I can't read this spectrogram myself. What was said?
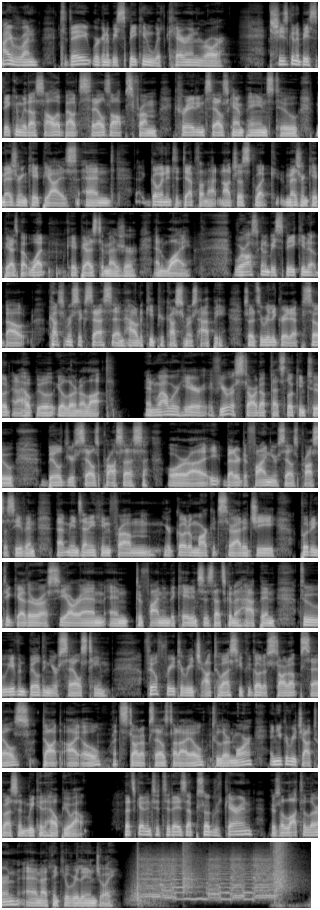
Hi, everyone. Today we're going to be speaking with Karen Rohr. She's going to be speaking with us all about sales ops from creating sales campaigns to measuring KPIs and going into depth on that, not just what measuring KPIs, but what KPIs to measure and why. We're also going to be speaking about customer success and how to keep your customers happy. So it's a really great episode and I hope you'll you'll learn a lot. And while we're here, if you're a startup that's looking to build your sales process or uh, better define your sales process, even, that means anything from your go to market strategy, putting together a CRM and defining the cadences that's going to happen, to even building your sales team. Feel free to reach out to us. You could go to startupsales.io. That's startupsales.io to learn more. And you could reach out to us and we could help you out. Let's get into today's episode with Karen. There's a lot to learn, and I think you'll really enjoy.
